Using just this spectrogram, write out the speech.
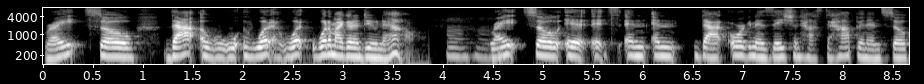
Right? So that uh, what what what am i going to do now? Mm-hmm. right? So it, it's and and that organization has to happen and so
